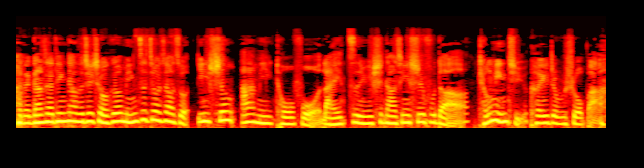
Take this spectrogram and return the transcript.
好的，刚才听到的这首歌名字就叫做《一生阿弥陀佛》，来自于释道心师傅的成名曲，可以这么说吧。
